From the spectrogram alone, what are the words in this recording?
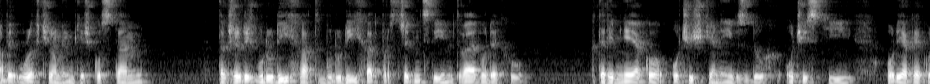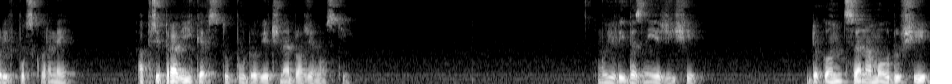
aby ulehčil mým těžkostem, takže když budu dýchat, budu dýchat prostřednictvím tvého dechu, který mě jako očištěný vzduch očistí od jakékoliv poskvrny a připraví ke vstupu do věčné blaženosti. Můj líbezný Ježíši, dokonce na mou duši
